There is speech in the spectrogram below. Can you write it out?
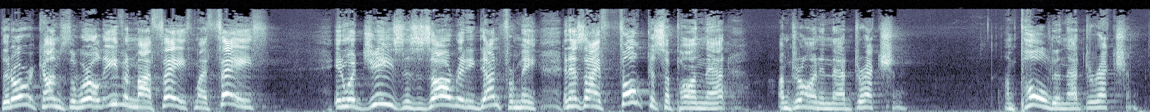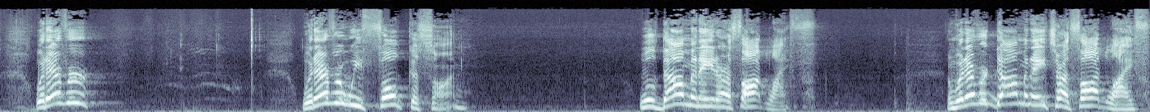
that overcomes the world, even my faith. My faith in what Jesus has already done for me. And as I focus upon that, I'm drawn in that direction. I'm pulled in that direction. Whatever, whatever we focus on, will dominate our thought life. And whatever dominates our thought life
